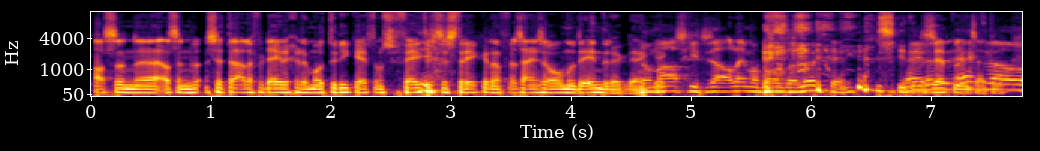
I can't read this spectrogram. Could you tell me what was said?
als, een, als een centrale verdediger de motoriek heeft om zijn veters te strikken, dan zijn ze onder de indruk, denk Normaal ik. schieten ze alleen maar boven de lucht in. Schieten Nee, de dat is echt wel,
